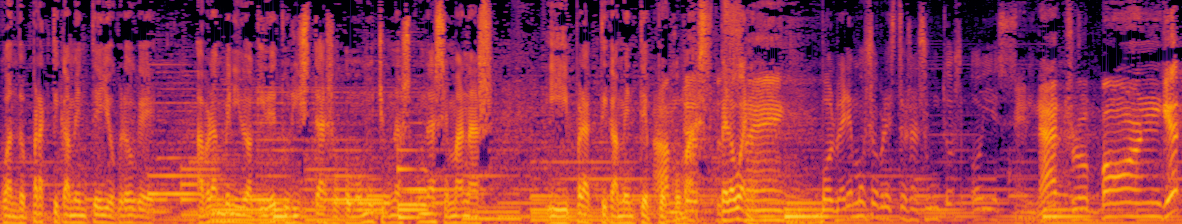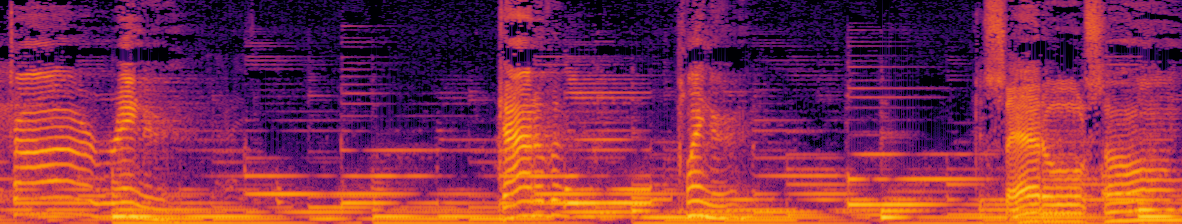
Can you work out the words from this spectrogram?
cuando prácticamente yo creo que habrán venido aquí de turistas o como mucho unas, unas semanas y prácticamente poco más. Pero bueno, volveremos sobre estos asuntos. Hoy es... natural born guitar ringer, kind of a clinger to sad old song.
